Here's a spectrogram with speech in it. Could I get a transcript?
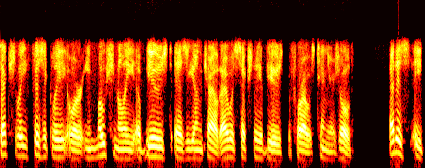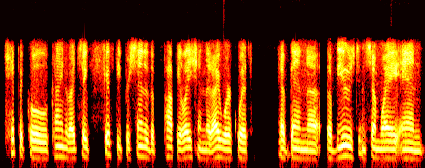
sexually, physically, or emotionally abused as a young child. I was sexually abused before I was ten years old. That is a typical kind of, I'd say, fifty percent of the population that I work with have been uh, abused in some way, and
